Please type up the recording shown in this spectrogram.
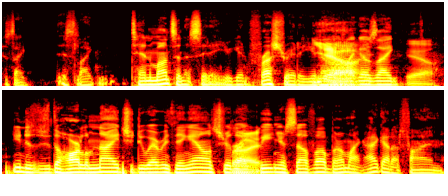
It's like it's like ten months in the city. You're getting frustrated, you know. Yeah. Like I was like, yeah. you do the Harlem Nights, you do everything else. You're like beating yourself up, but I'm like, I gotta find,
